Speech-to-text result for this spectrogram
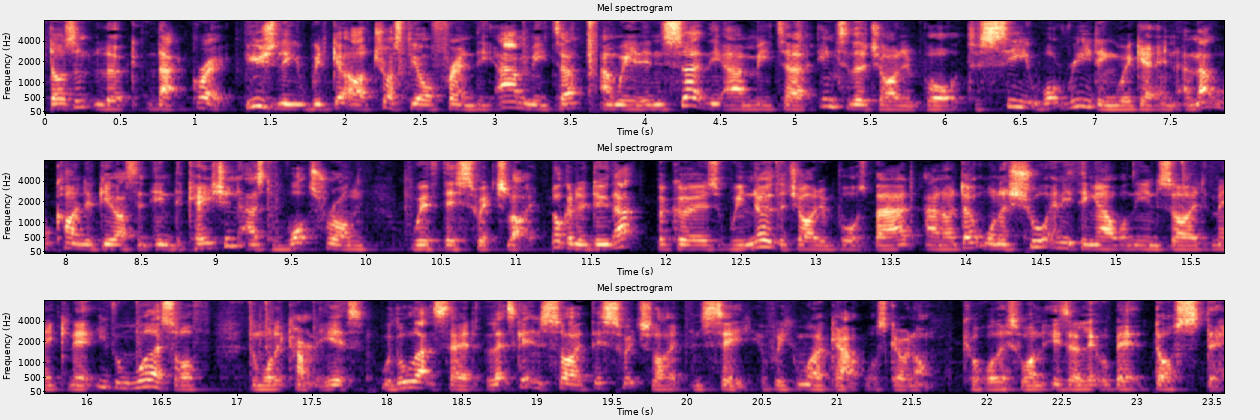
doesn't look that great. Usually we'd get our trusty old friend, the ammeter, and we'd insert the ammeter into the charging port to see what reading we're getting, and that will kind of give us an indication as to what's wrong with this switch Lite. Not gonna do that because we know the charging port's bad and I don't wanna short anything out on the inside, making it even worse off than what it currently is. With all that said, let's get inside this switch Lite and see if we can work out what's going on. Cool, this one is a little bit dusty.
